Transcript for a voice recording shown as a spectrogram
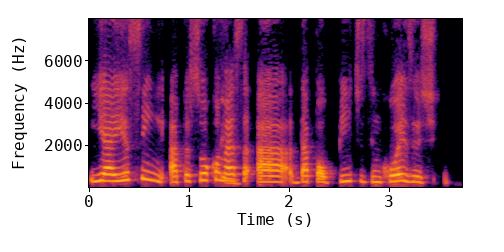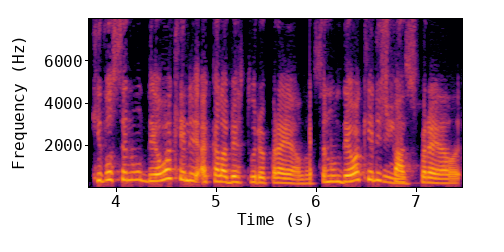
E aí, assim, a pessoa começa Sim. a dar palpites em coisas que você não deu aquele, aquela abertura para ela, você não deu aquele Sim. espaço para ela.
